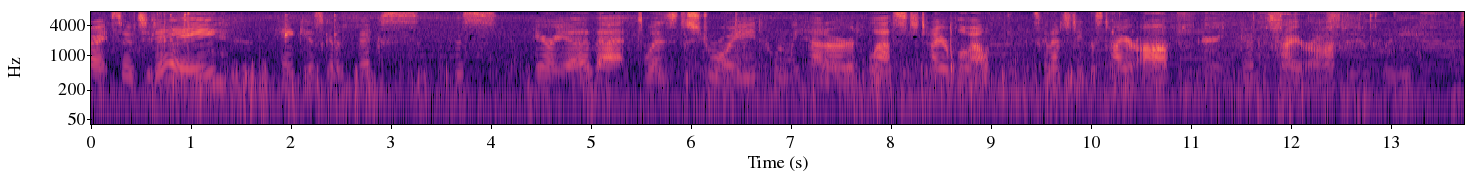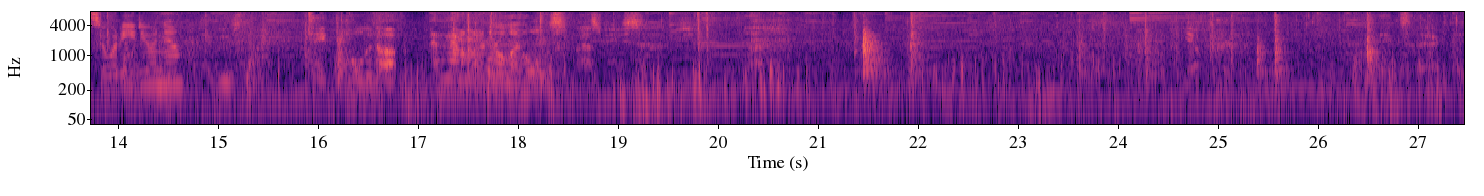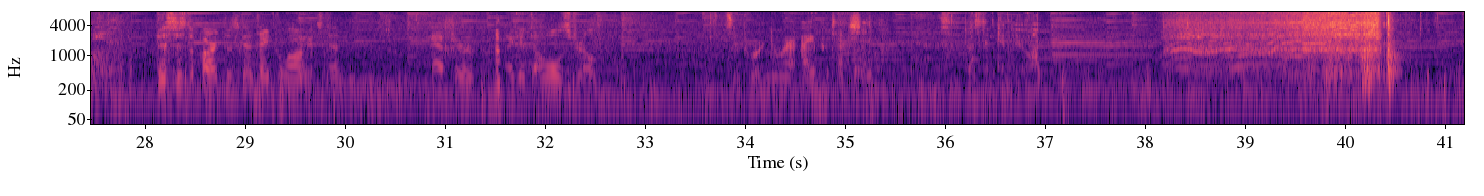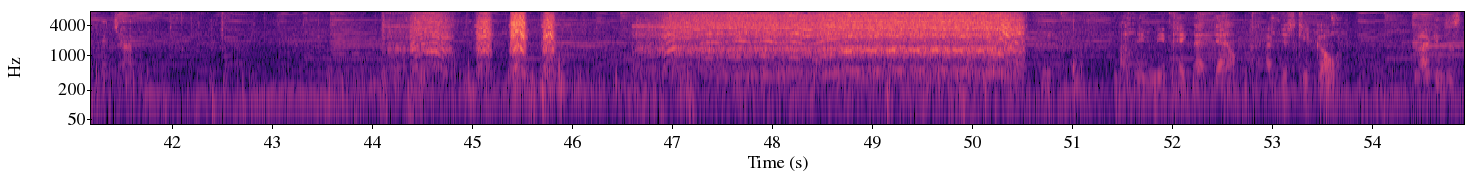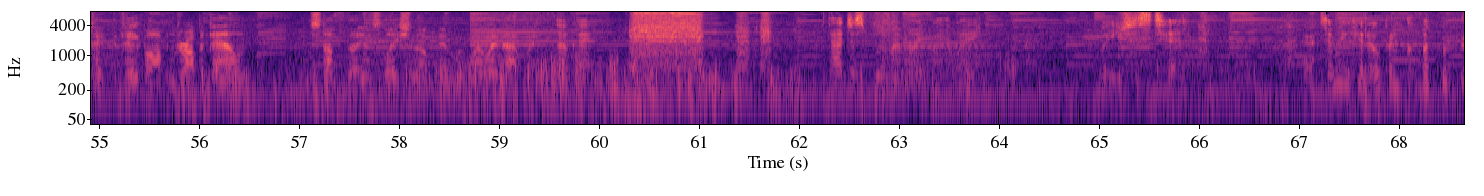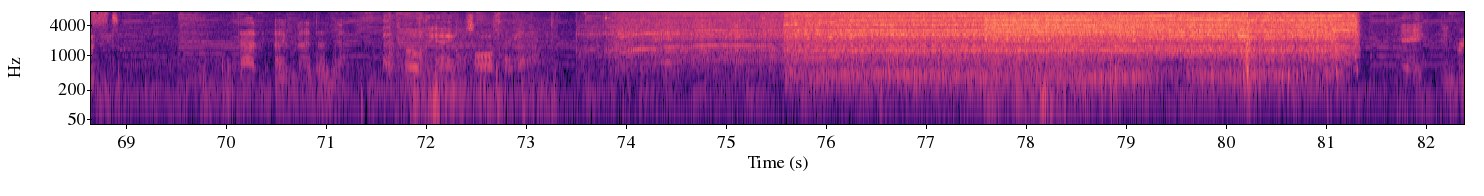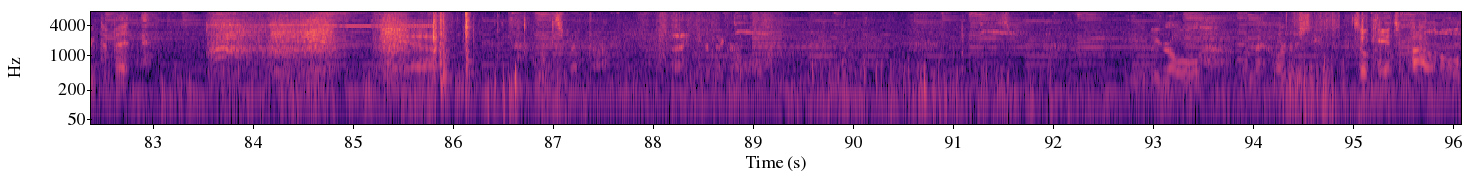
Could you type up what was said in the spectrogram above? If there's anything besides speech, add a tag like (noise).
All right, so today Hank is gonna fix this area that was destroyed when we had our last tire blowout. He's gonna have to take this tire off. All right, got the tire off. So what are you doing now? I use the tape to hold it up, and then I'm gonna drill my holes. Last piece. This is the part that's gonna take the longest. Then, after I get the holes drilled, It's important to wear eye protection. and this is the best I can do. Good job. I don't even need to take that down. I can just keep going. And I can just take the tape off and drop it down and stuff the insulation up and move my way that way. Okay. That just blew my mind, by the way. What you just did. (laughs) To make it open and closed. That, I've not done that. Oh, the angle's awful. Hey, didn't break the bit. Bigger hole on that harder seal. It's okay, it's a pilot hole.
